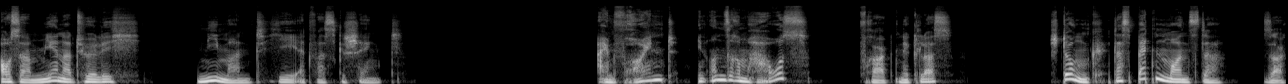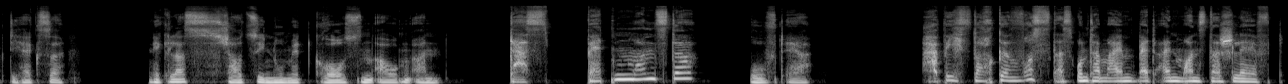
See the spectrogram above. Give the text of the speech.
außer mir natürlich, niemand je etwas geschenkt. Ein Freund in unserem Haus? fragt Niklas. Stunk, das Bettenmonster, sagt die Hexe. Niklas schaut sie nun mit großen Augen an. Das Bettenmonster? ruft er. Hab ich's doch gewusst, dass unter meinem Bett ein Monster schläft.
